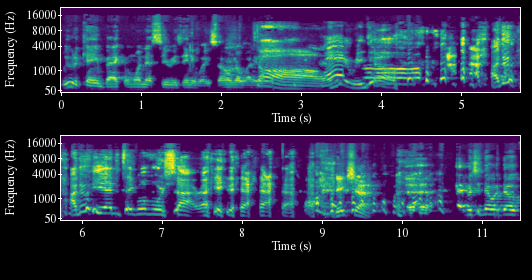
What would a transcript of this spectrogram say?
we would have came back and won that series anyway. So I don't know why. oh, here we go. I knew I knew he had to take one more shot, right? Big shot. but you know what though,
